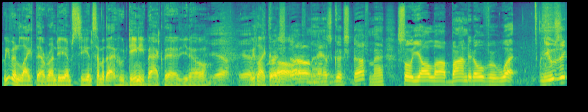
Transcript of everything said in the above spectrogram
we even liked that Run DMC and some of that Whodini back then. You know. Yeah, yeah. We liked it Good all. Stuff, Oh, man. man. That's good stuff, man. So y'all uh, bonded over what? Music?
